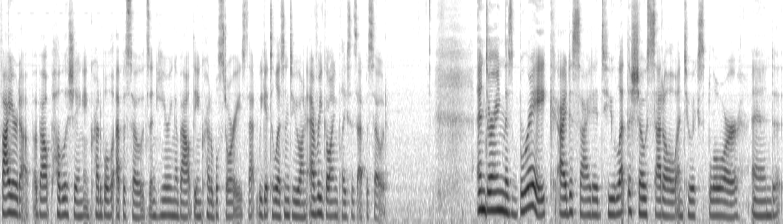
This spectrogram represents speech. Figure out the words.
fired up about publishing incredible episodes and hearing about the incredible stories that we get to listen to on every Going Places episode. And during this break, I decided to let the show settle and to explore. And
